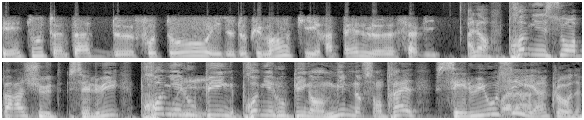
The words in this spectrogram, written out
et tout un tas de photos et de documents qui rappellent euh, sa vie. Alors, premier saut en parachute, c'est lui. Premier Oui. looping, premier looping en 1913, c'est lui aussi, Voilà. hein, Claude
